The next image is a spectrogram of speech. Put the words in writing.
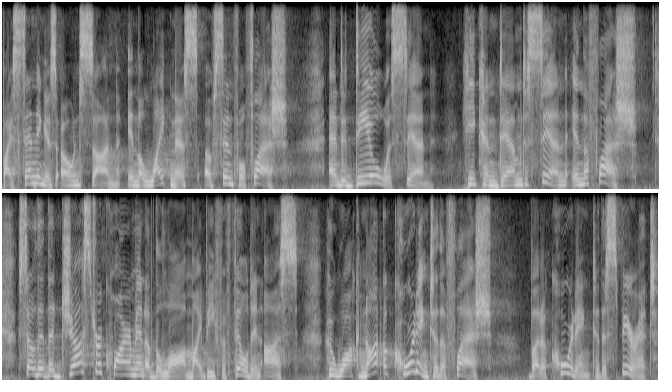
by sending his own Son in the likeness of sinful flesh. And to deal with sin, he condemned sin in the flesh, so that the just requirement of the law might be fulfilled in us, who walk not according to the flesh, but according to the Spirit.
